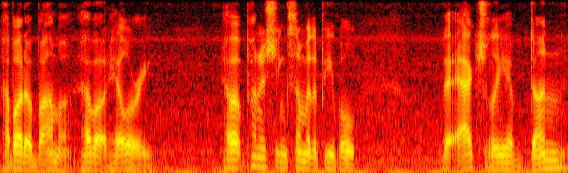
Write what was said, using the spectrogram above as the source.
How about Obama? How about Hillary? How about punishing some of the people that actually have done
